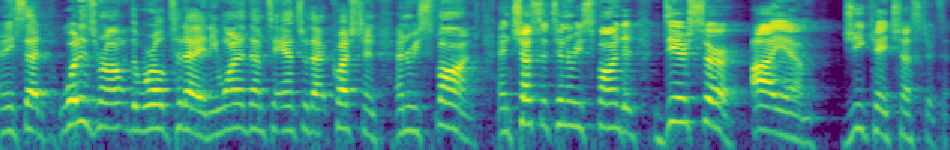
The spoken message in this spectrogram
And he said, What is wrong with the world today? And he wanted them to answer that question and respond. And Chesterton responded, Dear sir, I am G.K. Chesterton.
